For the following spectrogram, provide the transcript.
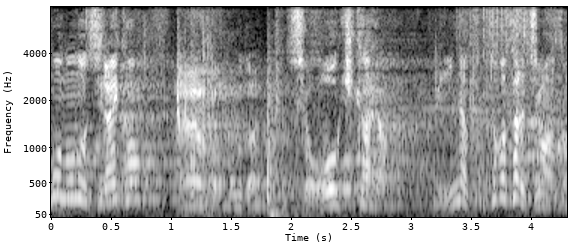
物の地雷か？ええ本物だ。正気かよ。みんな吹っ飛ばされちまうぞ。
